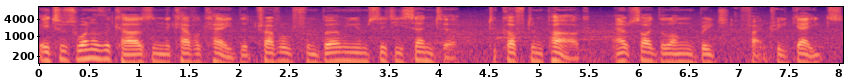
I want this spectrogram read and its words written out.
It was one of the cars in the cavalcade that travelled from Birmingham city centre to Cofton Park, outside the Longbridge factory gates,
